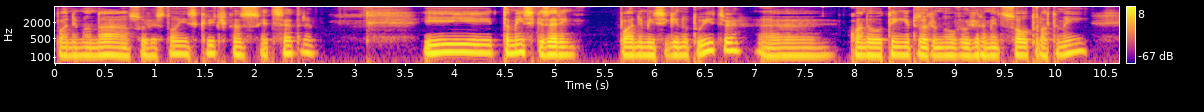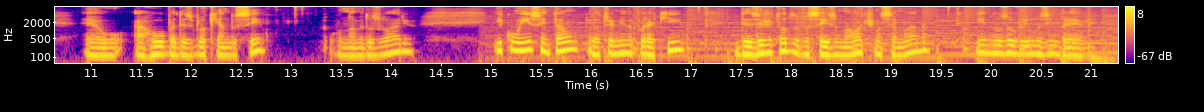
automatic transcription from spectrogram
Podem mandar sugestões, críticas, etc. E também, se quiserem, podem me seguir no Twitter. É, quando eu tenho episódio novo, eu geralmente solto lá também. É o arroba desbloqueando-c, o nome do usuário. E com isso, então, eu termino por aqui. Desejo a todos vocês uma ótima semana e nos ouvimos em breve.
